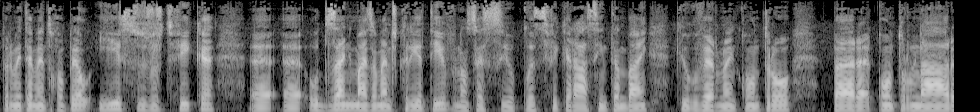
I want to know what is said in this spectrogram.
permita-me interrompê-lo, e isso justifica uh, uh, o desenho mais ou menos criativo, não sei se o classificará assim também, que o Governo encontrou para contornar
